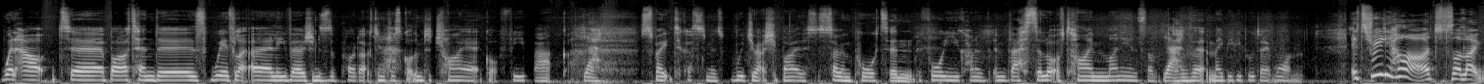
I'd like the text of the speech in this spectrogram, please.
went out to bartenders with like early versions of the product and just got them to try it, got feedback. Yeah. Spoke to customers. Would you actually buy this? It's so important before you kind of invest a lot of time, money in something Yeah. that maybe people don't want. It's really hard. So, like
